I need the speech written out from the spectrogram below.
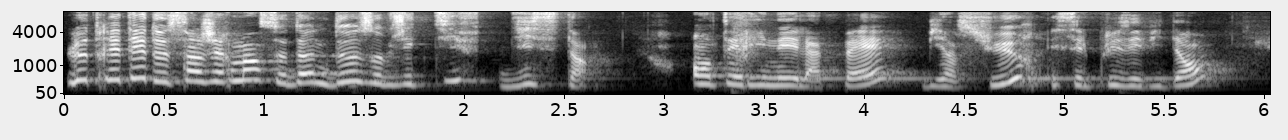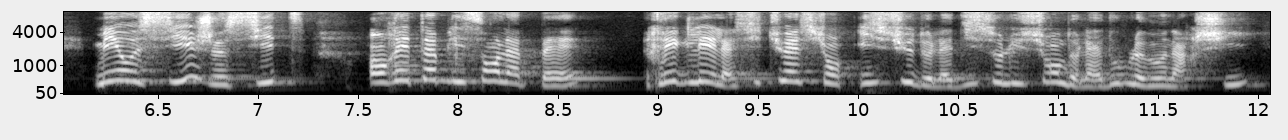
Le traité de Saint-Germain se donne deux objectifs distincts. Entériner la paix, bien sûr, et c'est le plus évident, mais aussi, je cite, en rétablissant la paix, régler la situation issue de la dissolution de la double monarchie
